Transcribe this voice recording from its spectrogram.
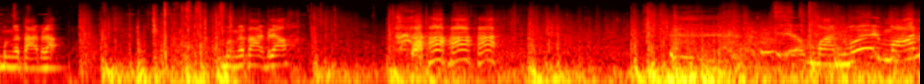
มึงก็ตายไปแล้วมึงก็ตายไปแล้วเหี้ยมันเว้ยมัน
